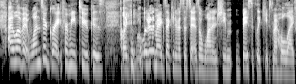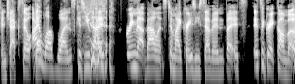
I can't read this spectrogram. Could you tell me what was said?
I love it. Ones are great for me too, because like literally my executive assistant is a one and she basically keeps my whole life in check. So I love ones because you guys bring that balance to my crazy seven, but it's it's a great combo.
